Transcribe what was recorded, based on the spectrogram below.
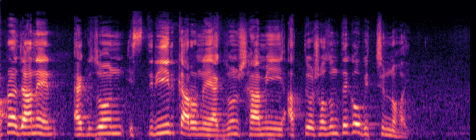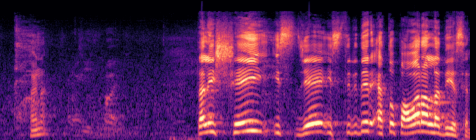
আপনারা জানেন, একজন স্ত্রীর কারণে একজন স্বামী আত্মীয় স্বজন থেকেও বিচ্ছিন্ন হয়। হয় না? তাহলে সেই যে স্ত্রীদের এত পাওয়ার আল্লাহ দিয়েছেন।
